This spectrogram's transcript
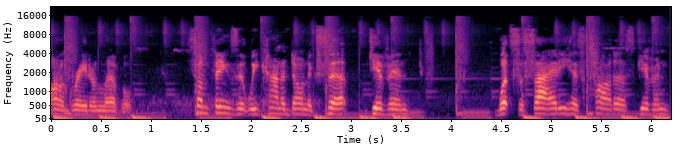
on a greater level. Some things that we kind of don't accept given what society has taught us, given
